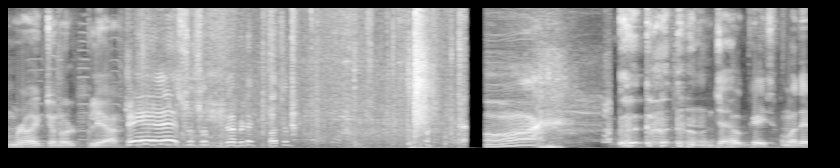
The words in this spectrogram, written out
আমরাও একজন ওল্ড প্লেয়ার যাই হোক গাইস আমাদের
